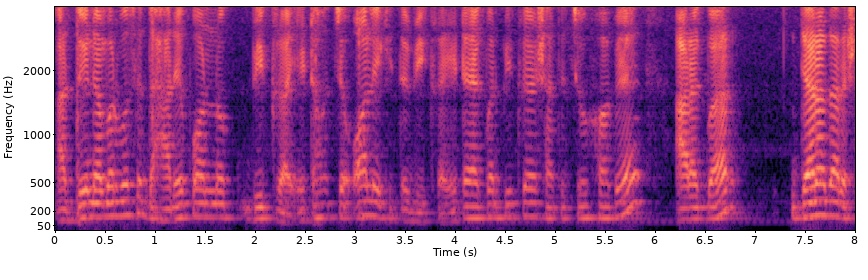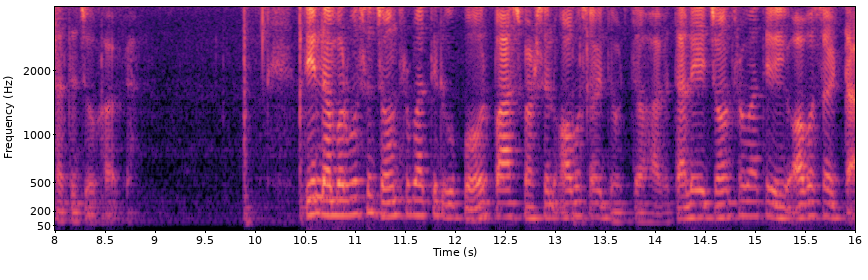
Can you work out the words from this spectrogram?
আর দুই নম্বর বলছে ধারে পণ্য বিক্রয়, এটা হচ্ছে অলিখিত বিক্রয়, এটা একবার বিক্রয়ের সাথে যোগ হবে আর একবার দেনাদারের সাথে যোগ হবে। তিন নম্বর বলছে যন্ত্রপাতির উপর পাঁচ পার্সেন্ট অবচয় ধরতে হবে, তাহলে এই যন্ত্রপাতির এই অবচয়টা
